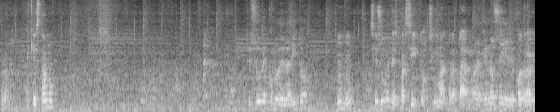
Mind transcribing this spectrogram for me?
Pero ahora, aquí estamos. Se sube como de ladito. Se sube despacito, sin maltratarlo. para que no se. Otra vez.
